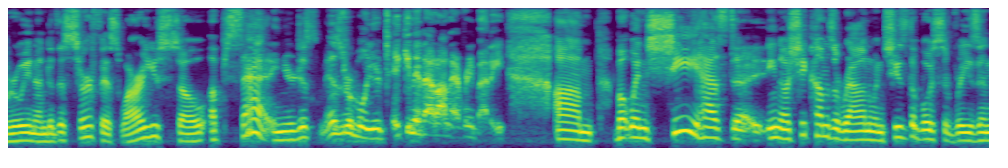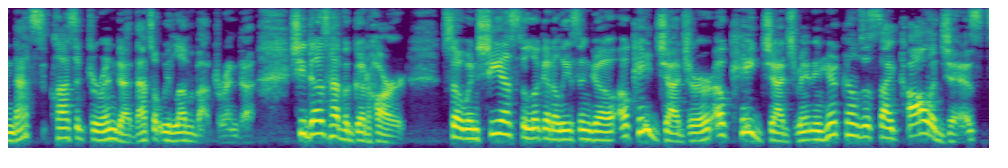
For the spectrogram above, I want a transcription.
brewing under the surface? Why are you so upset? And you're just miserable. You're taking it out on everybody. Um, but when she has to, you know, she comes around when she's the voice of reason. That's classic Dorinda. That's what we love about Dorinda. She does have a good heart. So when she has to look at Elise and go, okay, judger, okay, judgment, and here comes a psychologist,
